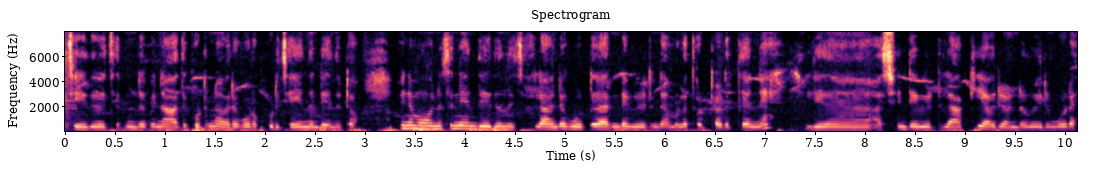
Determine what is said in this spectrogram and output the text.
ചെയ്ത് വെച്ചിട്ടുണ്ട്. പിന്നെ ആദ്യക്കൂട്ടിന് അവരെ കൂടെ കൂടി ചെയ്യുന്നുണ്ടായിരുന്നു കേട്ടോ പിന്നെ മോനുസിനെ എന്ത് ചെയ്തെന്ന് വെച്ചാൽ അവന്റെ കൂട്ടുകാരന്റെ വീടിന്റെ നമ്മളെ തൊട്ടടുത്ത് തന്നെ അശ്വിന്റെ വീട്ടിലാക്കി അവർ രണ്ടുപേരും കൂടെ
